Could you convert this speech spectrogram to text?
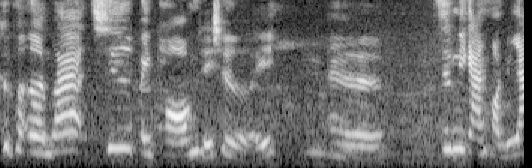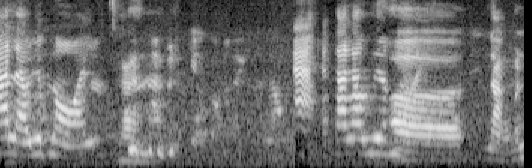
คือเผอิญว่าชื่อไปพร้อมเฉยๆเออซึ่งมีการขออนุญาตแล้วเรียบร้อยใช่มันเกี่ยวกับอะไรกับเราอะแอตตาเล่าเรื่องหเอ่น่อยอหนังมัน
